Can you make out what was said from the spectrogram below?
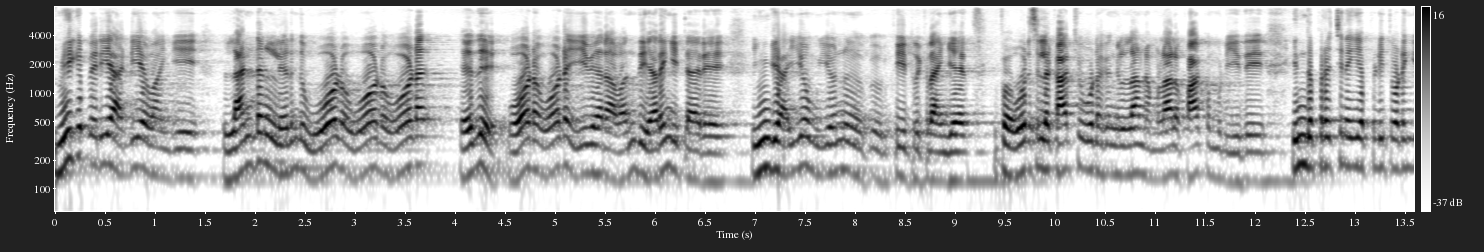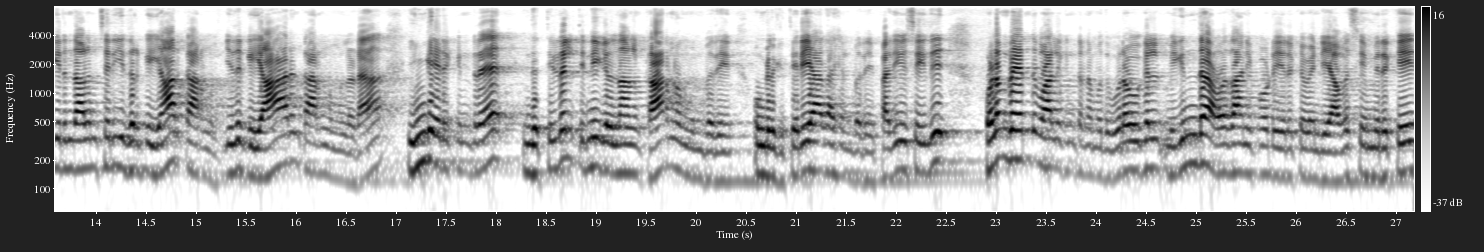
மிகப்பெரிய அடியை வாங்கி லண்டன்ல இருந்து ஓட ஓட ஓட எது? ஓட ஓட ஈவேரா வந்து இறங்கிட்டாரு. இங்கே ஐயோ ஐயோன்னு கூப்பிட்டு இருக்கிறாங்க. இப்போ ஒரு சில காட்சி ஊடகங்கள்லாம் நம்மளால் பார்க்க முடியுது. இந்த பிரச்சனை எப்படி தொடங்கி இருந்தாலும் சரி இதற்கு யார் காரணம்? இதற்கு யாரும் காரணம் இல்லடா. இங்கே இருக்கின்ற இந்த திடல் திண்ணிகள் தான் காரணம் என்பது உங்களுக்கு தெரியாதா என்பதை பதிவு செய்து புலம்பெயர்ந்து வாழுகின்ற நமது உறவுகள் மிகுந்த அவதானிப்போடு இருக்க வேண்டிய அவசியம் இருக்கு.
